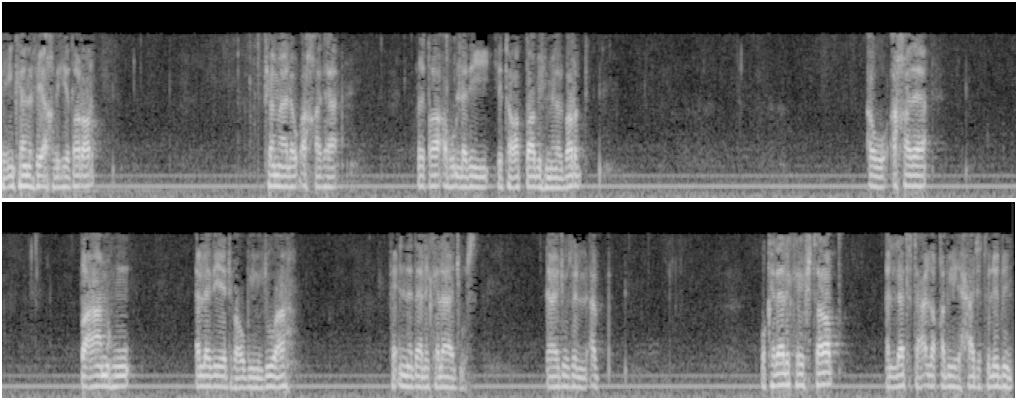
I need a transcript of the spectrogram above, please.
فإن كان في أخذه ضرر كما لو أخذ غطاءه الذي يتغطى به من البرد أو أخذ طعامه الذي يدفع به جوعه فإن ذلك لا يجوز. لا يجوز للأب وكذلك يشترط أن لا تتعلق به حاجة الإبن.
